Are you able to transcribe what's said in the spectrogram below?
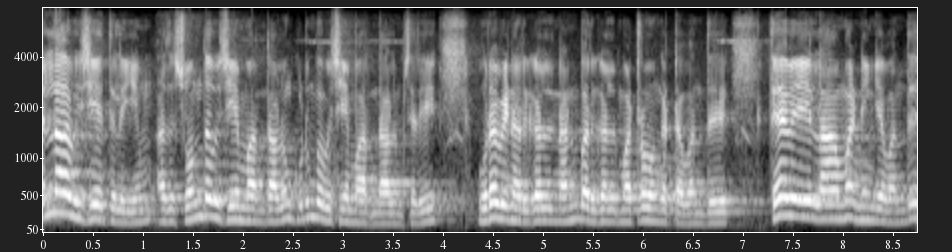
எல்லா விஷயத்துலேயும் அது சொந்த விஷயமா இருந்தாலும் குடும்ப விஷயமா இருந்தாலும் சரி உறவினர்கள் நண்பர்கள் மற்றவங்ககிட்ட வந்து தேவையில்லாமல் நீங்கள் வந்து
